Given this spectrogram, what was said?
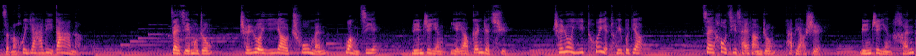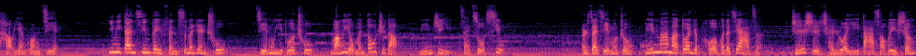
怎么会压力大呢？”在节目中，陈若仪要出门逛街，林志颖也要跟着去，陈若仪推也推不掉。在后期采访中，他表示。林志颖很讨厌逛街，因为担心被粉丝们认出。节目一播出，网友们都知道林志颖在作秀。而在节目中，林妈妈端着婆婆的架子，指使陈若仪打扫卫生，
